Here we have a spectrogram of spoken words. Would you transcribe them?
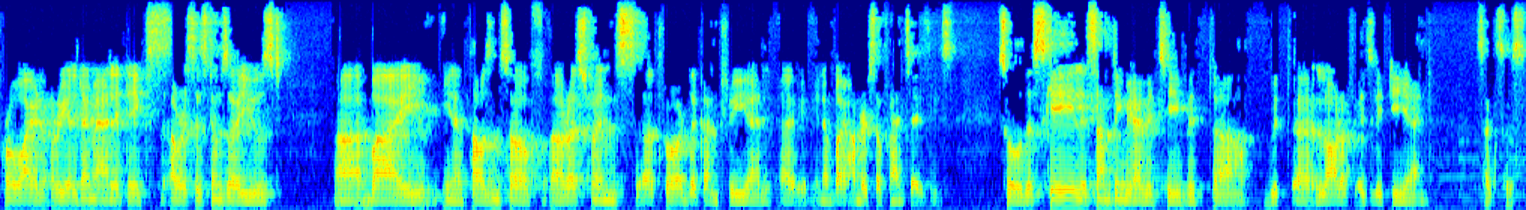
provide real-time analytics. Our systems are used uh, by you know thousands of uh, restaurants uh, throughout the country and uh, you know by hundreds of franchisees. So the scale is something we have achieved with uh, with a lot of agility and success.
